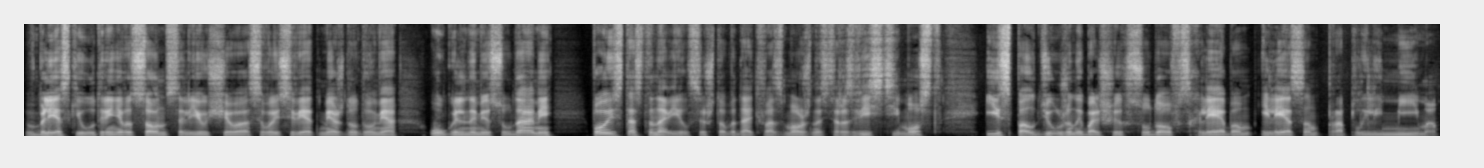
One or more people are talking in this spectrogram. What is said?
В блеске утреннего солнца, льющего свой свет между двумя угольными судами, поезд остановился, чтобы дать возможность развести мост, и с полдюжины больших судов с хлебом и лесом проплыли мимо.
